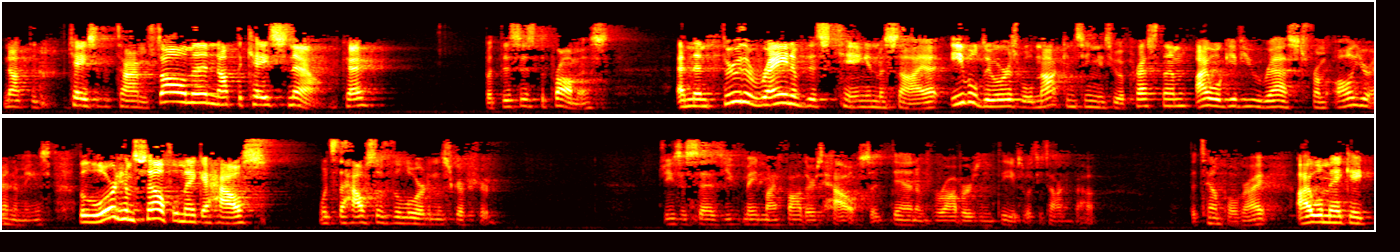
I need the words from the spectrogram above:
not the case at the time of Solomon, not the case now. Okay? But this is the promise. And then through the reign of this king and Messiah, evildoers will not continue to oppress them. I will give you rest from all your enemies. The Lord himself will make a house. What's the house of the Lord in the scripture? Jesus says, You've made my father's house a den of robbers and thieves. What's he talking about? The temple, right? I will make a,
